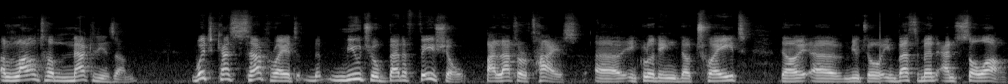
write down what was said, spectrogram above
a long-term mechanism which can separate mutual beneficial bilateral ties, uh, including the trade, the uh, mutual investment, and so on.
